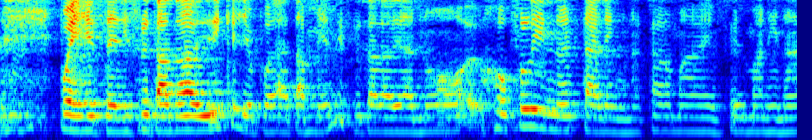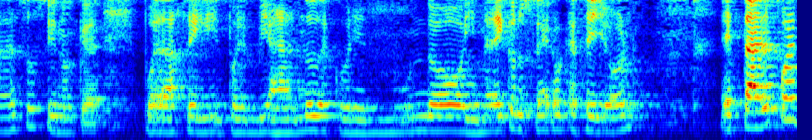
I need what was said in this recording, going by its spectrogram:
pues esté disfrutando la vida y que yo pueda también disfrutar la vida, no, hopefully no estar en una cama enferma ni nada de eso, sino que pueda seguir, pues, viajando, descubriendo el mundo, irme de crucero, qué sé yo, estar, pues,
